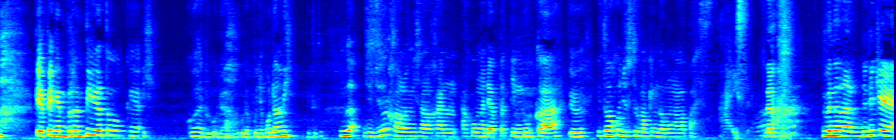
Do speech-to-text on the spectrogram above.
kayak pengen berhenti ya tuh kayak ih gua aduh udah udah punya modal nih gitu tuh. Enggak, jujur kalau misalkan aku ngedapetin duka, Eh, itu aku justru makin gak mau ngelepas. Nice. Dan beneran, jadi kayak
